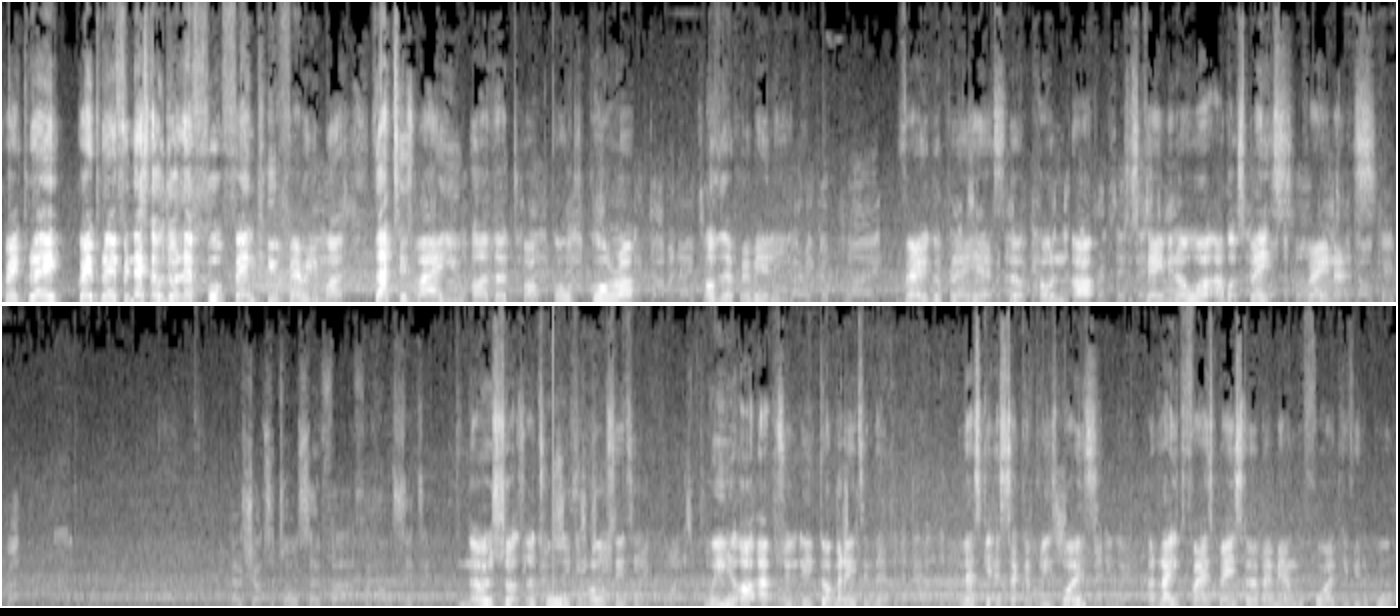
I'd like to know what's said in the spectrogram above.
Great play, great play. Finesse that with your left foot. Thank you very much. That is why you are the top goal scorer of the Premier League. Very good play, yes. Look, holding up, just came. You know what? I've got space. Very nice. No shots at all so far for Hull City. No shots at all from Hull City. We are absolutely dominating them. Let's get a second, please, boys. I'd like you to find space, though, Bamian, before I give you the ball.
